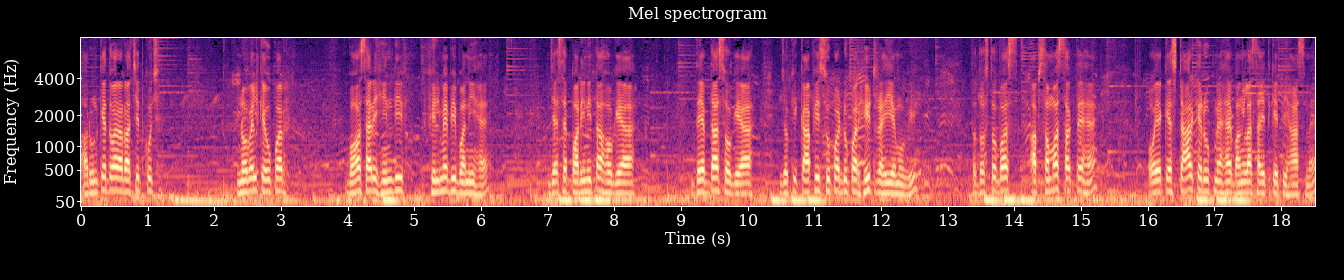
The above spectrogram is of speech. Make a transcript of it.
और उनके द्वारा रचित कुछ नोवेल के ऊपर बहुत सारी हिंदी फ़िल्में भी बनी है। जैसे परिणीता हो गया देवदास हो गया, जो कि काफ़ी सुपर डुपर हिट रही है मूवी तो दोस्तों, बस आप समझ सकते हैं, वो एक स्टार के रूप में है बांग्ला साहित्य के इतिहास में।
